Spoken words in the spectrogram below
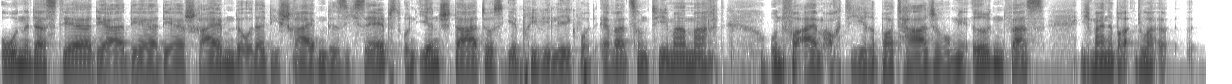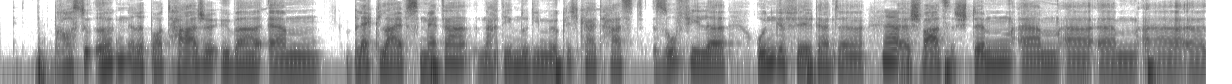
ohne dass der, der, der, der Schreibende oder die Schreibende sich selbst und ihren Status, ihr Privileg, whatever zum Thema macht und vor allem auch die Reportage, wo mir irgendwas, ich meine, du, brauchst du irgendeine Reportage über ähm, Black Lives Matter, nachdem du die Möglichkeit hast, so viele ungefilterte Ja. äh, schwarze Stimmen ähm, äh, ähm, äh,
